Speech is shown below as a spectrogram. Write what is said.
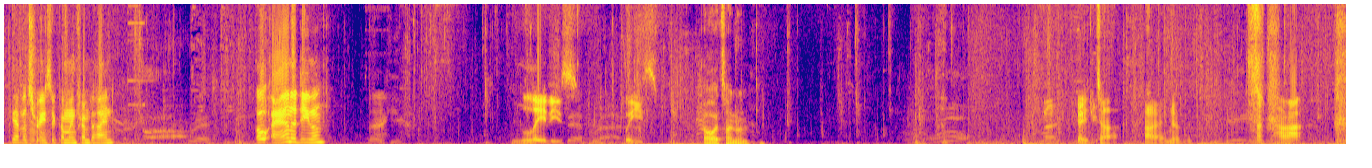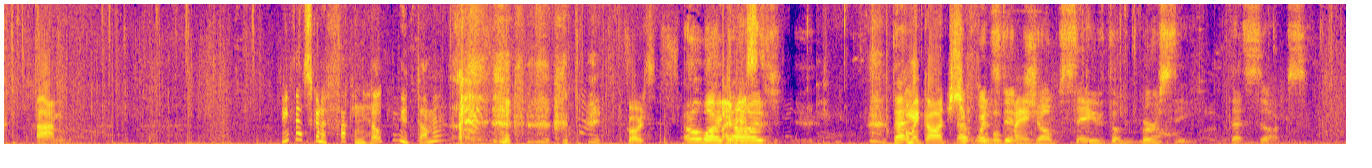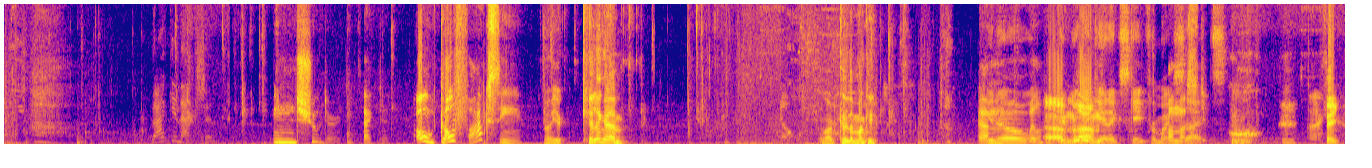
We have a Tracer coming from behind. Oh, and a demon. Ladies, please. Oh, it's fine one. Right, thank you. Beta. I know. Ha. Ha, no. Think that's gonna fucking help you, you dumbass? of course. Oh my I gosh! missed. That, Oh my god, she that Winston away. jump saved the mercy. That sucks. Back in action. Intruder detected. Oh, go Foxy! Oh, you're killing him. Oh god, kill the monkey. Um, you know, Will? I Um, really um, can't escape from my almost. sights. Thank.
